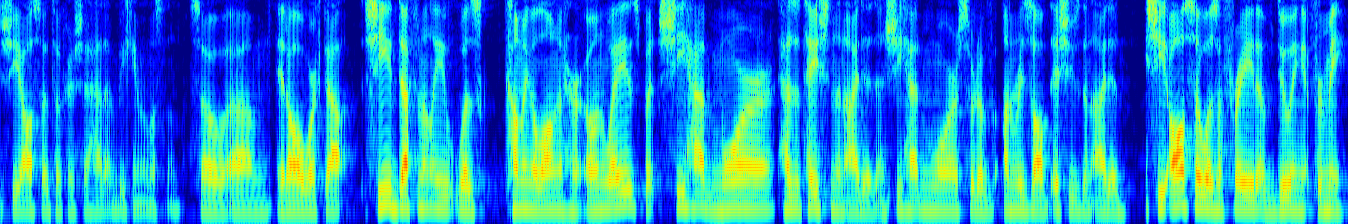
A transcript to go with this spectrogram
she also took her shahada and became a Muslim. So um, it all worked out. She definitely was coming along in her own ways, but she had more hesitation than I did, and she had more sort of unresolved issues than I did. She also was afraid of doing it for me.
